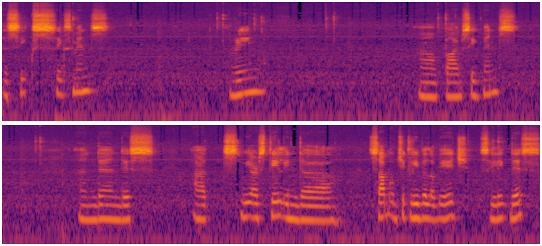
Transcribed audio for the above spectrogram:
The six segments. Ring uh, five segments. And then this at we are still in the sub object level of edge select this.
